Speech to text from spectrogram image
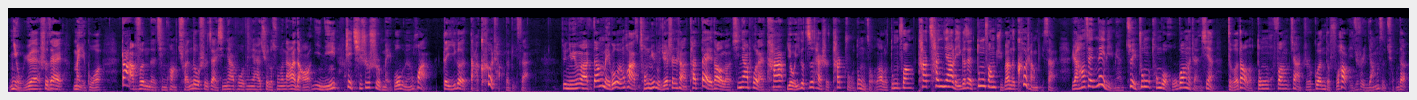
纽约，是在美国。大部分的情况全都是在新加坡，中间还去了苏门答腊岛、印尼。这其实是美国文化的一个打客场的比赛。就你明白吗？当美国文化从女主角身上，她带到了新加坡来，她有一个姿态是，她主动走到了东方，她参加了一个在东方举办的客场比赛，然后在那里面最终通过湖光的展现，得到了东方价值观的符号，也就是杨紫琼的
